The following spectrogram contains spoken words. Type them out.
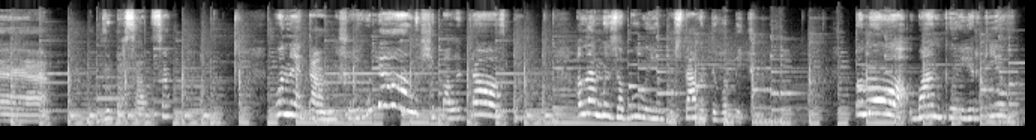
е, випасатися. Вони там щось гуляли, щипали травку, але ми забули їм поставити водичку. Тому банки огірків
